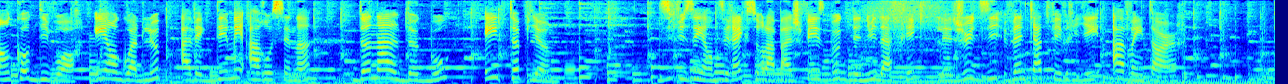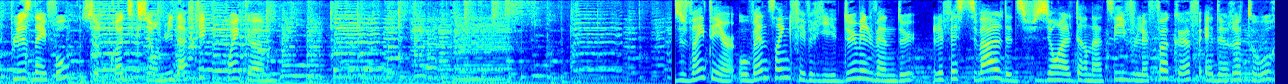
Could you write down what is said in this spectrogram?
en Côte d'Ivoire et en Guadeloupe avec Démé Arosena, Donald Dogbo et Topium. Diffusé en direct sur la page Facebook de Nuit d'Afrique le jeudi 24 février à 20h. Plus d'infos sur productionnuitdafrique.com. Du 21 au 25 février 2022, le festival de diffusion alternative Le Focoff est de retour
